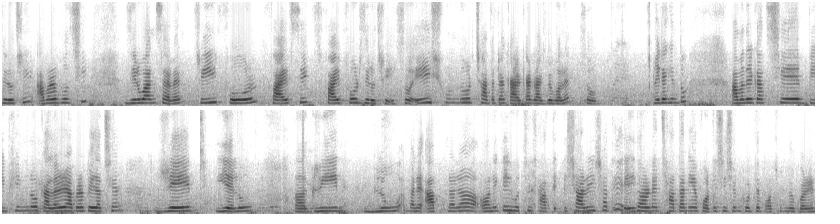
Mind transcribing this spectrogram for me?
zero three. আবারও বলছি, zero one seven three four five six five four zero three. So এই সুন্দর ছাতাটা কার কার লাগবে বলেন? সো এটা কিন্তু আমাদের কাছে বিভিন্ন কালারের আপনারা পেয়ে যাচ্ছেন। রেড ইয়েলো গ্রিন ব্লু মানে আপনারা অনেকেই হচ্ছে সাথে শাড়ির সাথে এই ধরনের ছাতা নিয়ে ফটো সেশন করতে পছন্দ করেন।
